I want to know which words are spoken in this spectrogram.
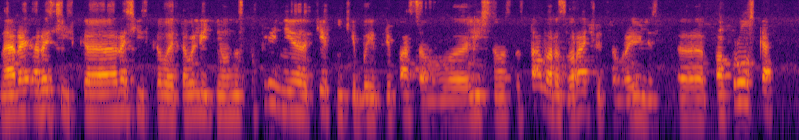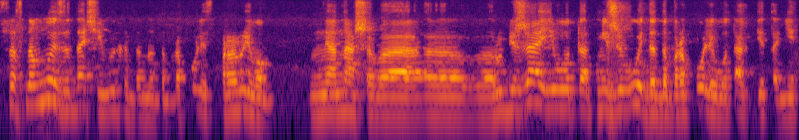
российско- российского этого летнего наступления, техники боеприпасов э, личного состава разворачиваются в районе э, Покровска с основной задачей выхода на Доброполе с прорывом на нашего э, рубежа и вот от Межевой до Доброполя вот так где-то они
